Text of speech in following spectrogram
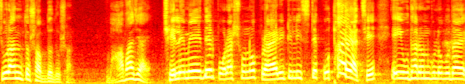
চূড়ান্ত শব্দ দূষণ। ভাবা যায় ছেলে মেয়েদের পড়াশুনো প্রায়োরিটি লিস্টে কোথায় আছে? এই উদাহরণগুলো বোধহয়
